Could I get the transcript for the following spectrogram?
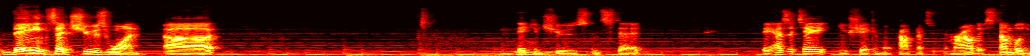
they instead choose one uh they can choose instead. They hesitate, you shake in their confidence with their morale, they stumble, you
